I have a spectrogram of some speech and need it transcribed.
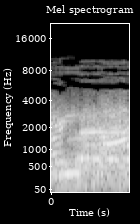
Are you sorry?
